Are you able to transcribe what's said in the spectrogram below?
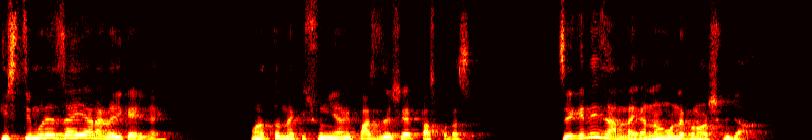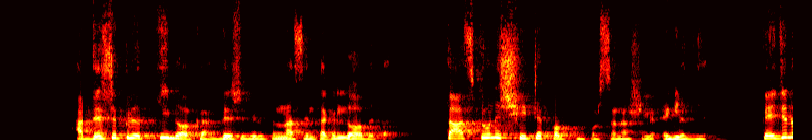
ইস্তিমুরে যাই আর আমেরিকায় যাই। ওনার তো নাকি শুনি আমি পাঁচ দেশের পাসপোর্ট আছে। যেখানেই যান না কেন, ওনার কোনো অসুবিধা আর দেশে ফেরত কি দরকার? দেশে ফেরত না চিন্তাকে লো হবে তার তা আজকে উনি সেটা কল্পনা করছেন আসলে এগুলো দিয়ে। এই জন্য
